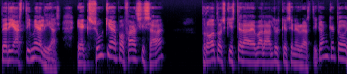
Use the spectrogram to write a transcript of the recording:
περί αρτιμέλειας. Εξού και αποφάσισα πρώτος και ύστερα έβαλα άλλους και συνεργαστήκαμε και το 1980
